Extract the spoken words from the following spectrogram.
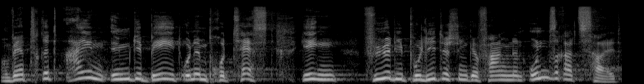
Und wer tritt ein im Gebet und im Protest gegen, für die politischen Gefangenen unserer Zeit,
